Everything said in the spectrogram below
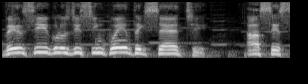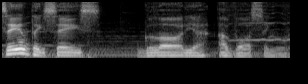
versículos de 57 a 66. Glória a Vós, Senhor.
